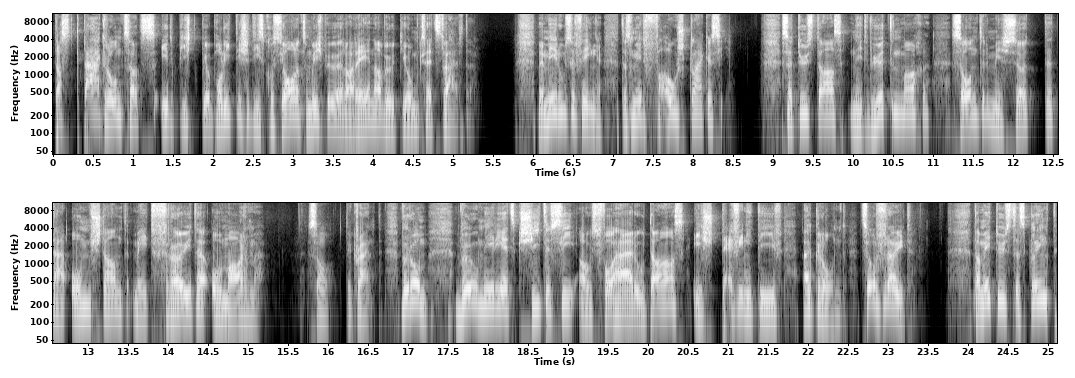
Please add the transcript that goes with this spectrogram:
dass dieser Grundsatz in politischen Diskussionen, zum Beispiel in der Arena, würde umgesetzt werden. Wenn wir herausfinden, dass wir falsch gelegen sind, sollte uns das nicht wütend machen, sondern wir sollten diesen Umstand mit Freude umarmen. So, der Grant. Warum? Weil wir jetzt gescheiter sind als vorher und das ist definitiv ein Grund zur Freude. Damit uns das gelingt,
